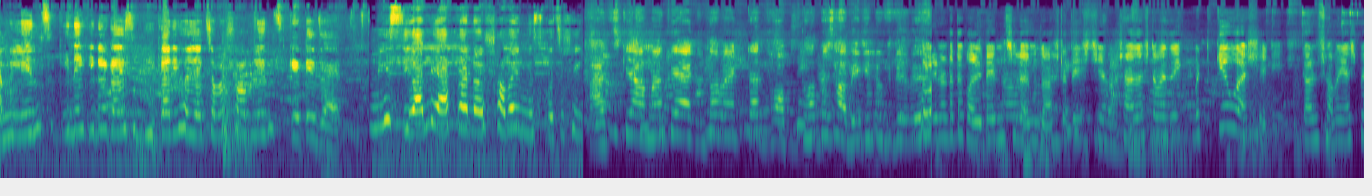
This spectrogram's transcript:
আমি লেন্স কিনে কিনে গাইস ভিখারি হয়ে যাচ্ছে আমার সব লেন্স কেটে যায়। মিস দিওয়ালি একা নয় সবাই মিস করছে। সেই আজকে আমাকে একদম একটা ধপধপে সাবেকি লুক দেবে। নটাতে কল টাইম ছিল আমি দশটাতে এসেছি এখন সাড়ে দশটা বাজে বাট কেউ আসেনি কারণ সবাই আসবে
